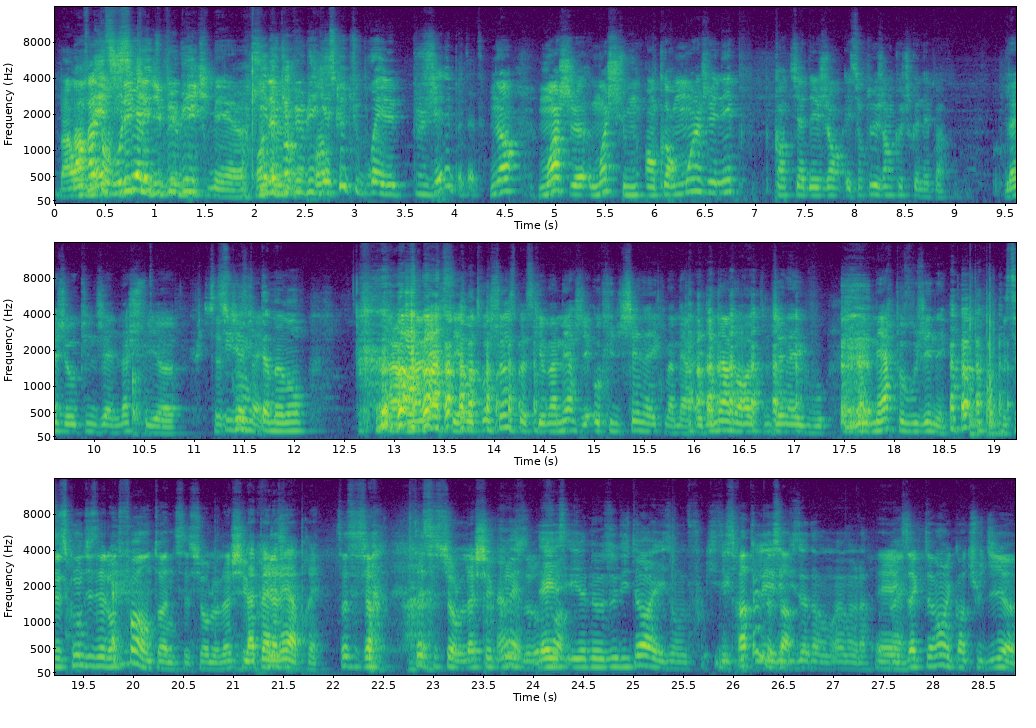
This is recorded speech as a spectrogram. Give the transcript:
Bah, Bah, En fait, on voulait si, qu'il y ait du du public, mais euh, a est du public, est-ce que tu pourrais être plus gêné peut-être? Non. Moi, je, moi, je suis encore moins gêné quand il y a des gens et surtout des gens que je connais pas. Là, j'ai aucune gêne. Là, je suis. euh, Si j'invite ta maman. Alors ma mère c'est autre chose parce que ma mère j'ai aucune chaîne avec ma mère et ma mère j'aurai aucune chaîne avec vous. Ma mère peut vous gêner. Mais c'est ce qu'on disait l'autre fois, Antoine, c'est sur le Je lâcher l'appellerai prise. après. Ça, c'est sur, ça, c'est sur le lâcher Ah prise ouais. de l'autre fois. il- nos auditeurs, ils ont faut qu'ils Ils se écoutent rappellent de les- ça. hein. Ouais, voilà. Et Ouais. exactement, et quand tu dis euh,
